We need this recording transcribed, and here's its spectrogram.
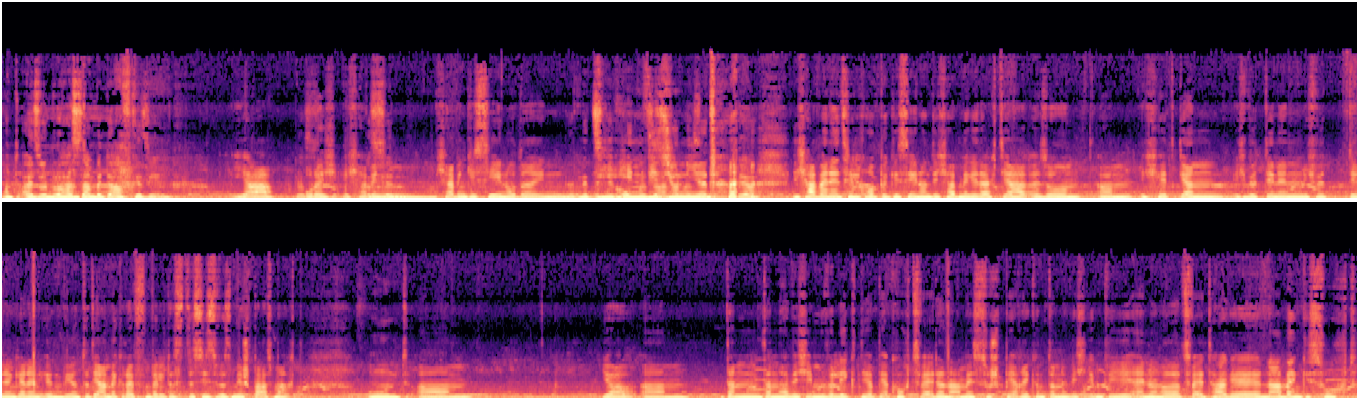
und Also du hast dann Bedarf gesehen. Ja, Das oder ich, ich habe ihn, ich hab ihn gesehen oder ihn mal so. Ja. Ich habe eine Zielgruppe gesehen und ich habe mir gedacht, ja, also ähm, ich hätte gern, ich würde denen, ich würde denen gerne irgendwie unter die Arme greifen, weil das das ist, was mir Spaß macht. Und ähm, ja, ähm, dann, dann habe ich eben überlegt, ja, Berghoch 2, der Name ist so sperrig und dann habe ich irgendwie ein oder zwei Tage Namen gesucht,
